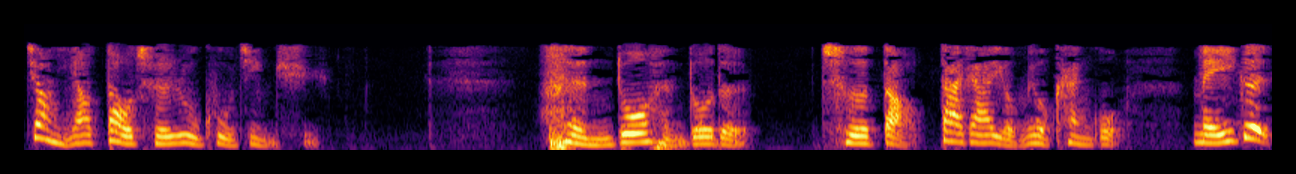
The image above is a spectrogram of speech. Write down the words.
叫你要倒车入库进去，很多很多的车道，大家有没有看过？每一个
